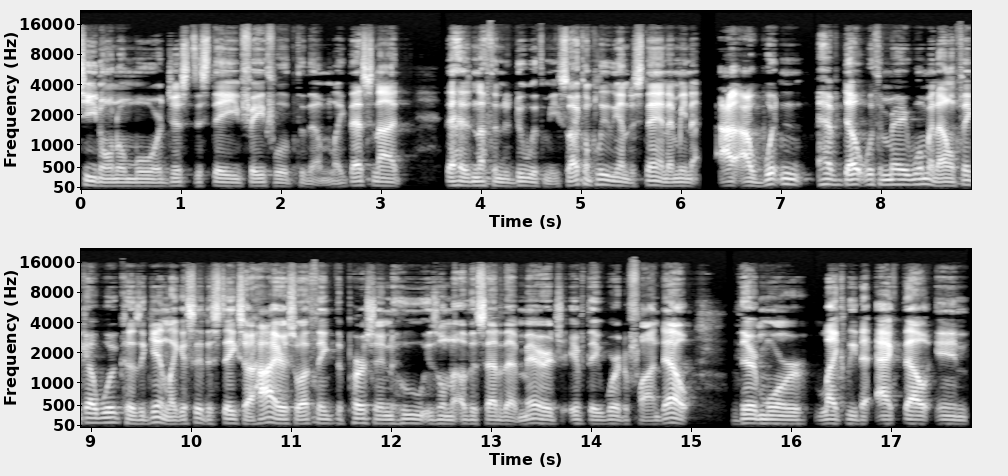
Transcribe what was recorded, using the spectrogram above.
cheat on them or just to stay faithful to them. Like that's not that has nothing to do with me. So I completely understand. I mean, I, I wouldn't have dealt with a married woman. I don't think I would because, again, like I said, the stakes are higher. So I think the person who is on the other side of that marriage, if they were to find out, they're more likely to act out in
